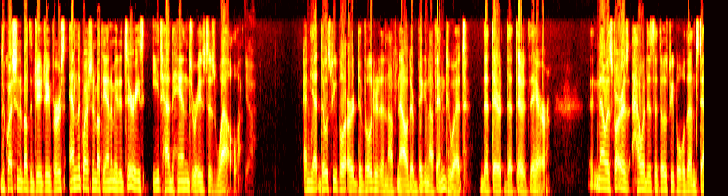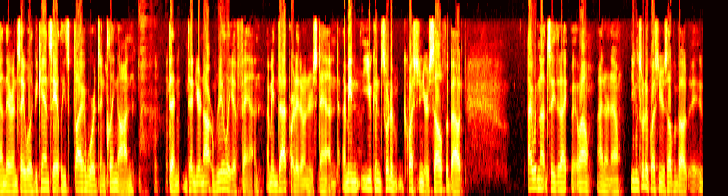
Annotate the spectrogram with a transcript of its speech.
The question about the JJ verse and the question about the animated series each had hands raised as well. Yeah. And yet those people are devoted enough now, they're big enough into it that they're that they're there. Now, as far as how it is that those people will then stand there and say, "Well, if you can't say at least five words in Klingon, then then you're not really a fan." I mean, that part I don't understand. I mean, you can sort of question yourself about. I would not say that I. Well, I don't know. You can sort of question yourself about. Uh,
